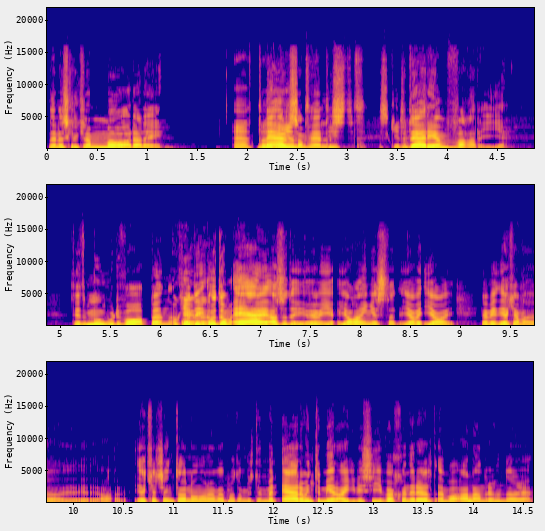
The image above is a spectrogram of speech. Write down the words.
Den där skulle kunna mörda dig. Äta När rent som helst. Det där är en varg. Det är ett mordvapen. Okej, och, det, men- och de är, alltså, det, jag, jag har ingen stat, jag, jag, jag, vet, jag, kan, jag, jag kanske inte har någon av vad jag pratar om just nu, men är de inte mer aggressiva generellt än vad alla andra hundar är?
